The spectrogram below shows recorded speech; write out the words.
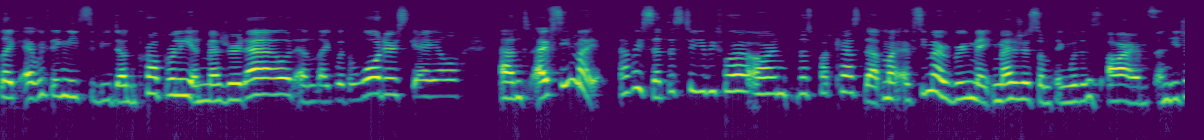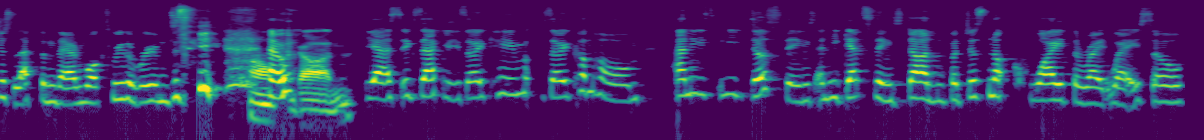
like everything needs to be done properly and measured out and like with a water scale. And I've seen my have I said this to you before on this podcast that my I've seen my roommate measure something with his arms and he just left them there and walked through the room to see oh how my god Yes, exactly. So I came, so I come home, and he's he does things and he gets things done, but just not quite the right way. So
